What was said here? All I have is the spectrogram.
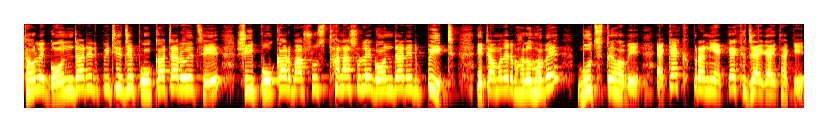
তাহলে গন্ডারের পিঠে যে পোকাটা রয়েছে, সেই পোকার বাসস্থান আসলে গন্ডারের পিঠ। এটা আমাদের ভালোভাবে বুঝতে হবে। এক এক প্রাণী এক এক জায়গায় থাকে।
